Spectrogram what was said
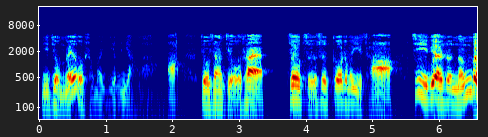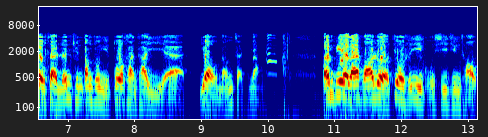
你就没有什么营养了啊！就像韭菜，就只是搁这么一茬，即便是能够在人群当中你多看他一眼，又能怎样？NBA 来华热就是一股吸金潮，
